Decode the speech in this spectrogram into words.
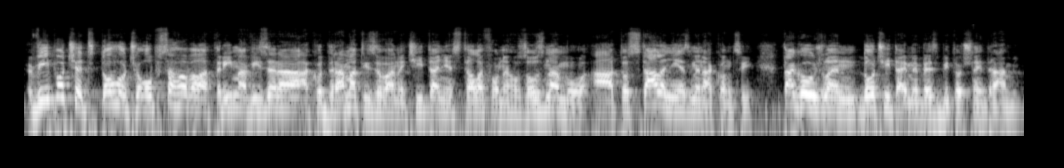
Výpočet toho, čo obsahovala tríma, vyzerá ako dramatizované čítanie z telefónneho zoznamu a to stále nie sme na konci. Tak ho už len dočítajme bez zbytočnej drámy.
